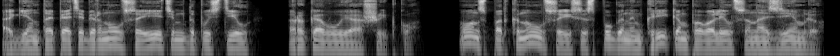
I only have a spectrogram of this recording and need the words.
агент опять обернулся и этим допустил роковую ошибку. Он споткнулся и с испуганным криком повалился на землю,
